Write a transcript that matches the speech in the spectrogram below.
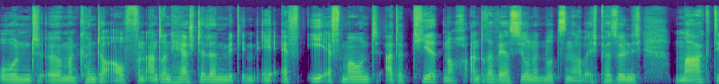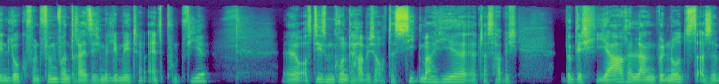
und äh, man könnte auch von anderen Herstellern mit dem EF, EF-Mount adaptiert noch andere Versionen nutzen, aber ich persönlich mag den Look von 35 mm 1.4. Äh, aus diesem Grund habe ich auch das Sigma hier. Das habe ich wirklich jahrelang benutzt. Also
